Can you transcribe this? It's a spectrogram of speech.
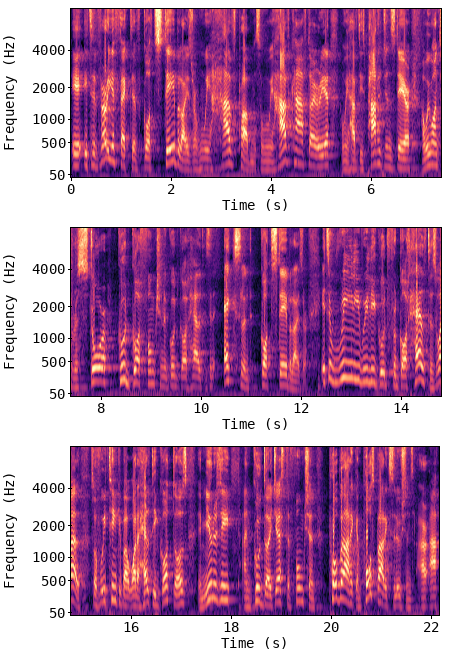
it, it's a very effective gut stabilizer when we have problems. So when we have calf diarrhea and we have these pathogens there and we want to restore good gut function and good gut health, it's an excellent gut stabilizer. It's a really, really good for gut health as well. So if we think about what a healthy gut does, immunity and good digestive function, probiotic and postbiotic solutions are absolutely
